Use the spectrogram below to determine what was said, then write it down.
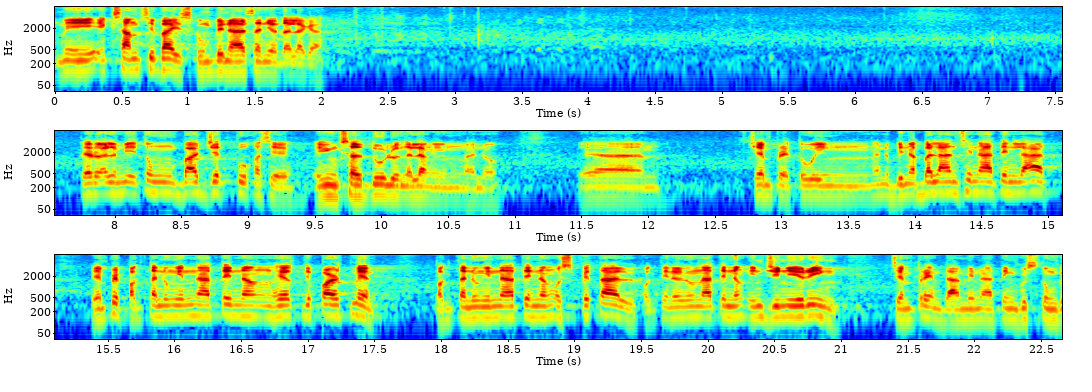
may exam si Vice kung binasa nyo talaga. Pero alam niyo, itong budget po kasi, eh, yung sa dulo na lang yung ano, eh, siyempre tuwing ano, binabalansin natin lahat. Siyempre, pagtanungin natin ng health department, pagtanungin natin ng ospital, pagtanungin natin ng engineering, siyempre, ang dami nating gustong gawin.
